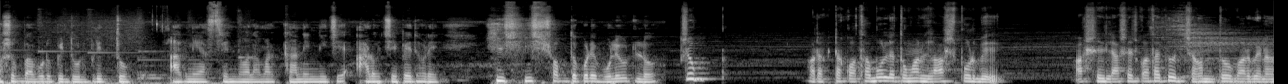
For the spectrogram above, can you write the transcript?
অশোকবাবুরূপী দুর্বৃত্ত। আগ্নেয়াস্ত্রের নল আমার কানের নিচে আরও চেপে ধরে হিস হিস শব্দ করে বলে উঠল চুপ! আর একটা কথা বললে তোমার লাশ পড়বে। আর সেই লাশের কথা কেউ জানতেও পারবে না।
